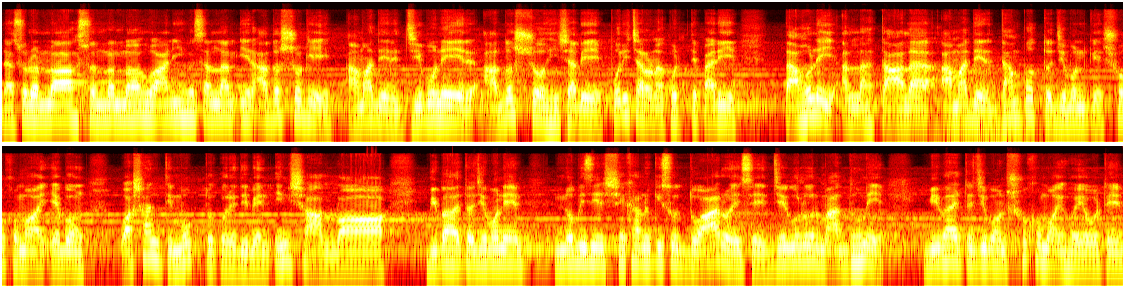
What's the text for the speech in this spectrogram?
রাসুল্লাহ সাল্লাহ আলী সাল্লাম এর আদর্শকে আমাদের জীবনের আদর্শ হিসাবে পরিচালনা করতে পারি, তাহলেই আল্লাহ তালা আমাদের দাম্পত্য জীবনকে সুখময় এবং অশান্তি মুক্ত করে দিবেন ইনশাআল্লাহ। বিবাহিত জীবনে নবীজির শেখানো কিছু দোয়া রয়েছে, যেগুলোর মাধ্যমে বিবাহিত জীবন সুখময় হয়ে ওঠে।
